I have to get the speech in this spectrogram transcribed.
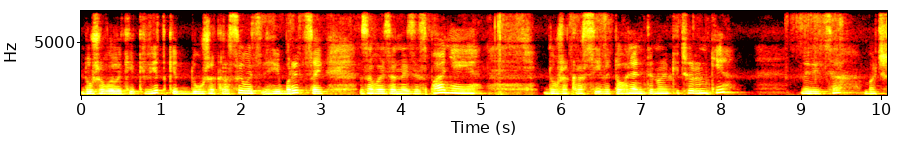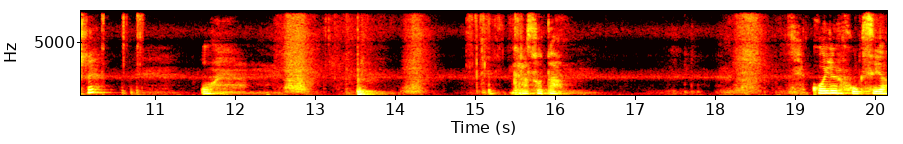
Дуже великі квітки, дуже красивий гібрид цей завезений з Іспанії. Дуже красивий. То гляньте, ну які черенки. Дивіться, бачите? О. Красота. Колір фуксія.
